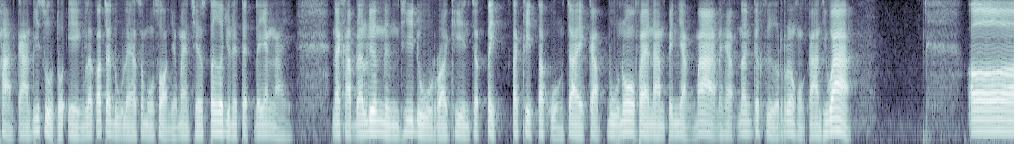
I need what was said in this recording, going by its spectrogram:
ผ่านการพิสูจน์ตัวเอง แล้วก็จะดูแลสโมสรอย่างแมนเชสเตอร์ยูไนเต็ดได้ยังไงนะครับและเรื่องหนึ่งที่ดูรอยคีนจะติดตะคิดตะขวงใจกับบูโน่แฟนนันเป็นอย่างมากนะครับนั่นก็คือเรื่องของการที่ว่าเอ่อ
